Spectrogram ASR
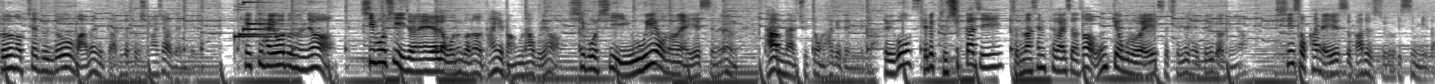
그런 업체들도 많으니까 진짜 조심하셔야 됩니다. KT 하이오드는요, 15시 이전에 연락 오는 거는 당일 방문하고요. 15시 이후에 오는 AS는 다음날 출동을 하게 됩니다. 그리고 새벽 2시까지 전화 센터가 있어서 원격으로 AS 처리를 해드리거든요. 신속한 AS 받을 수 있습니다.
